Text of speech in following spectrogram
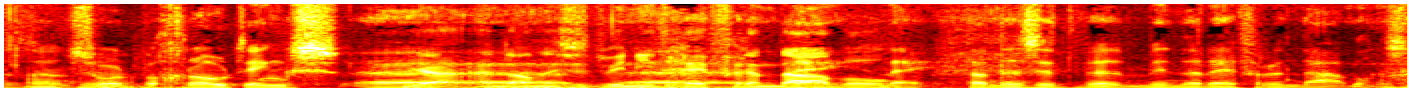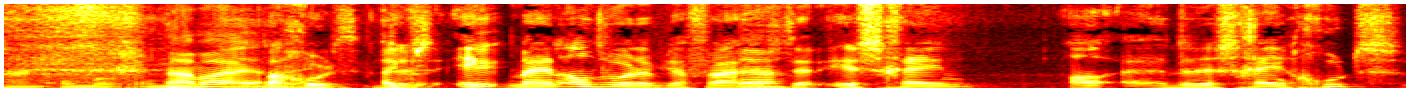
het een soort begrotings... Uh, ja, en dan is het weer niet uh, referendabel. Nee, nee, dan is het weer minder referendabel. Zijn onder, onder, nou, maar, maar, goed, dus ik, ik, mijn antwoord op jouw vraag ja. is... er is geen, er is geen goed,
